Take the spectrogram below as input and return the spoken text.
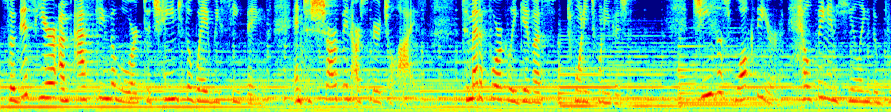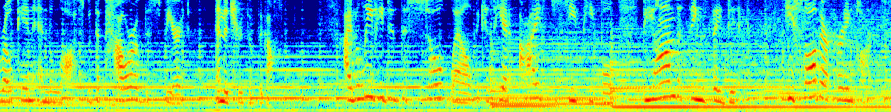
So this year, I'm asking the Lord to change the way we see things and to sharpen our spiritual eyes, to metaphorically give us 2020 vision. Jesus walked the earth, helping and healing the broken and the lost with the power of the Spirit and the truth of the gospel. I believe he did this so well because he had eyes to see people beyond the things they did. He saw their hurting hearts,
